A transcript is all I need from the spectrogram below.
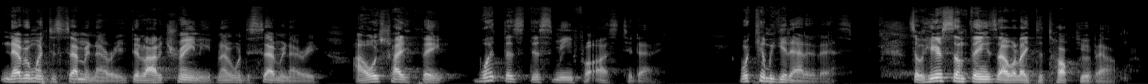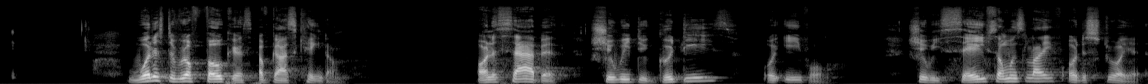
never went to seminary, did a lot of training, never went to seminary. I always try to think, what does this mean for us today? What can we get out of this? So here's some things I would like to talk to you about. What is the real focus of God's kingdom? On the Sabbath, should we do good deeds or evil? Should we save someone's life or destroy it?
